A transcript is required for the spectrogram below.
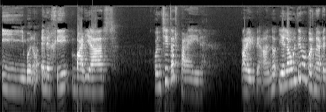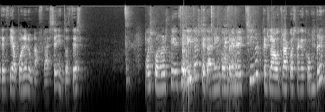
y bueno, elegí varias conchitas para ir, para ir pegando. Y en la última pues me apetecía poner una frase, entonces pues con unos pincelitos que también compré en el chino, que es la otra cosa que compré,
